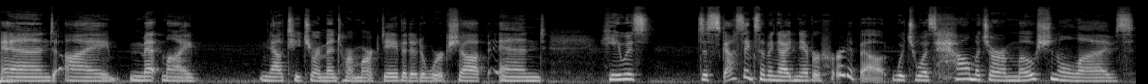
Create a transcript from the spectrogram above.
and i met my now teacher and mentor Marc David at a workshop and he was discussing something i'd never heard about which was how much our emotional lives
